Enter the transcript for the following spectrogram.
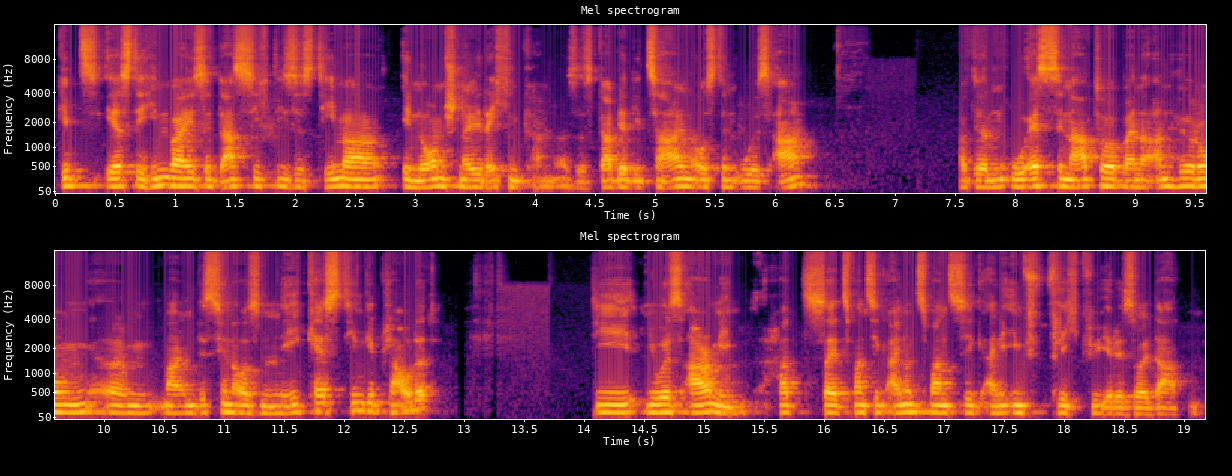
gibt es erste Hinweise, dass sich dieses Thema enorm schnell rächen kann. Also es gab ja die Zahlen aus den USA, hat ja ein US-Senator bei einer Anhörung ähm, mal ein bisschen aus dem Nähkästchen geplaudert. Die US Army hat seit 2021 eine Impfpflicht für ihre Soldaten.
